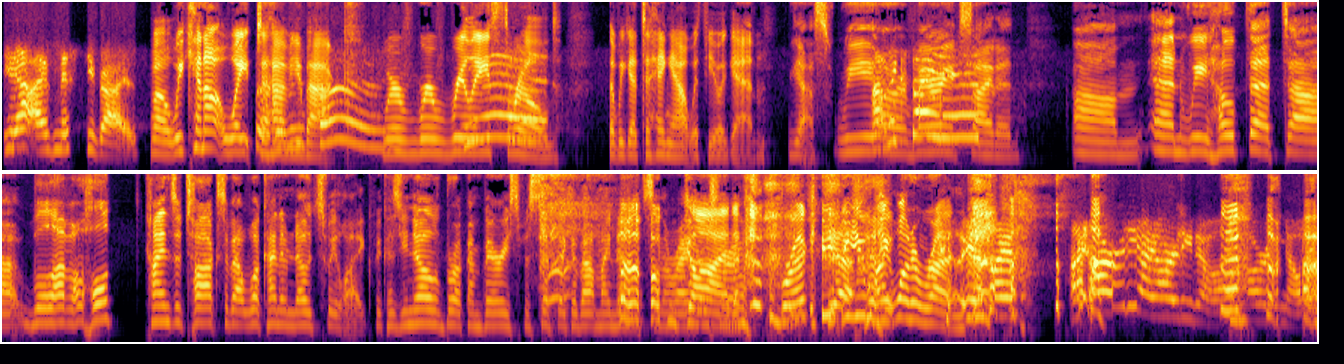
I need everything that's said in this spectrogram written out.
yeah, I've missed you guys. Well, we cannot wait to have you back. fun. We're we're really Yeah. thrilled that we get to hang out with you again. Yes, we I'm are very excited. Excited. Um, and we hope that uh, we'll have a whole kinds of talks about what kind of notes we like because you know, Brooke, I'm very specific about my notes in the oh writer's God, room. Brooke, Yeah. you might want to run. yes, I, I already, I already know. I already know. I,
